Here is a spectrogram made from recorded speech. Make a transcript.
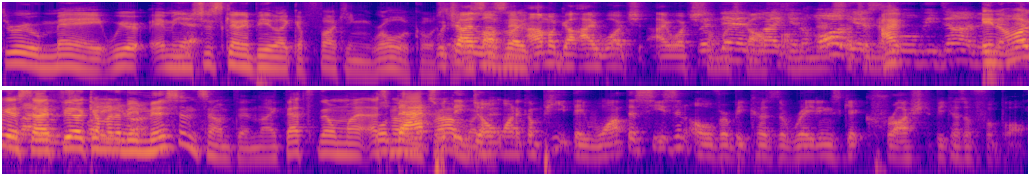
through May, we're. I mean, it's just gonna be like a fucking roller coaster. which I This love. is Man. like- I'm a guy. I watch. I watch so But much then, golf. like on in them. They're such a August, nerd. it will be done. in August, I feel like I'm gonna be Europe. missing something. Like that's the my. That's well, that's what they don't want to compete. They want the season over because the ratings get crushed because of football.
